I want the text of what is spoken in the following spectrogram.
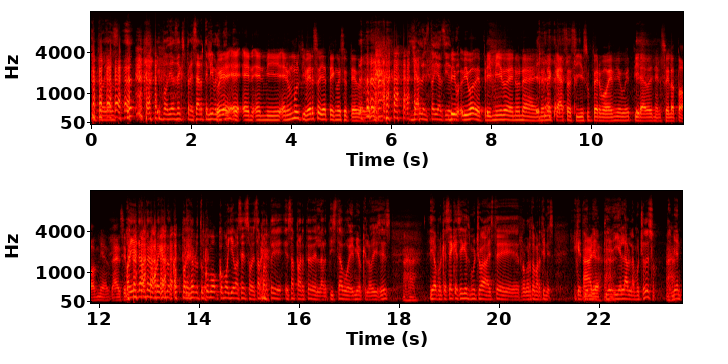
y podías, y podías expresarte Güey, libremente. eh, en, en, mi, en un multiverso ya tengo ese pedo, güey. ya lo estoy haciendo. Vivo, vivo deprimido en una, en una casa así súper bohemio, güey, tirado en el suelo todo mierda. Así- Oye, no, pero por ejemplo, por ejemplo ¿tú cómo, cómo llevas eso? Esa parte, esa parte del artista bohemio que lo dices. Ajá. Digo, porque sé que sigues mucho a este Roberto Martínez y que tiene, Ah, ya, tiene- y él habla mucho de eso Ajá. también.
